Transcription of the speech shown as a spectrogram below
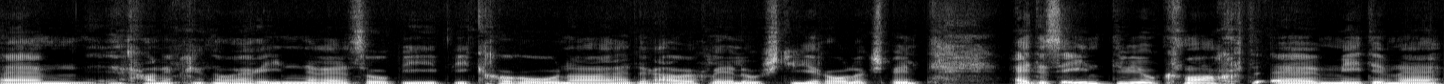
ähm, ich kann mich noch erinnern, so bei, bei Corona hat er auch ein bisschen eine lustige Rolle gespielt, hat ein Interview gemacht äh, mit einem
